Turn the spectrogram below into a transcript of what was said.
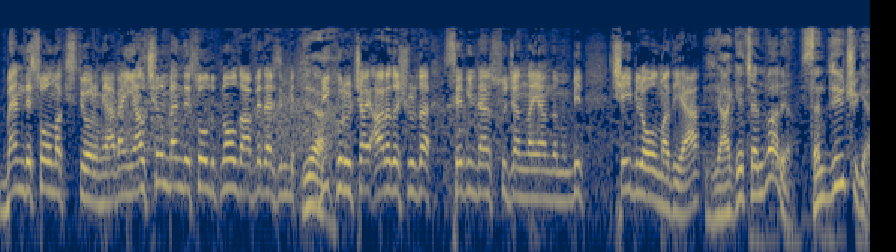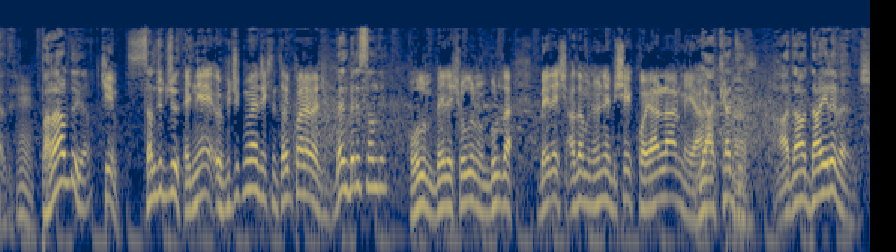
bendesi olmak istiyorum ya. Ben Yalçın'ın bendesi olduk ne oldu affedersin bir, Ya. bir kuru çay arada şurada Sebil'den su canına yandımın bir şey bile olmadı ya. Ya geçen var ya sence üçü geldi. Para aldı ya. Kim? Sancıcı. E ne öpücük mü vereceksin? Tabii para vereceksin. Ben beni sandım. Oğlum beleş olur mu? Burada beleş adamın önüne bir şey koyarlar mı ya? Ya Kadir. Adam daire vermiş.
